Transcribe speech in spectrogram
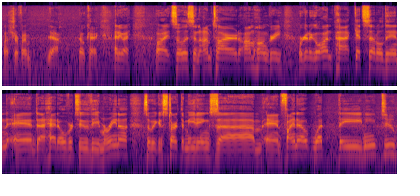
Not sure if I'm, yeah, okay. Anyway, all right, so listen, I'm tired, I'm hungry. We're gonna go unpack, get settled in, and uh, head over to the marina so we can start the meetings um, and find out what they need to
